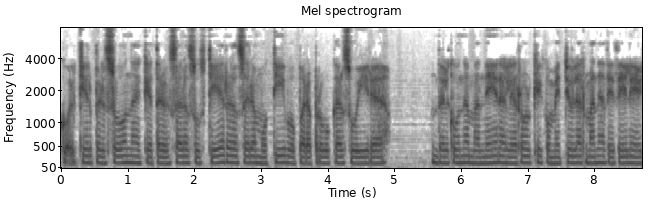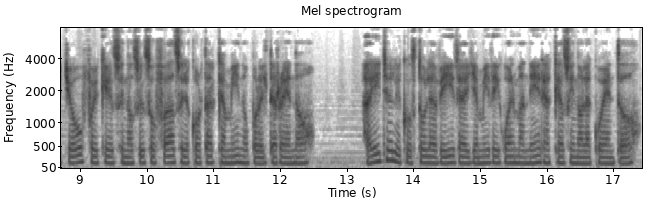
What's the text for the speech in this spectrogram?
Cualquier persona que atravesara sus tierras era motivo para provocar su ira. De alguna manera el error que cometió la hermana de Delia y yo fue que se nos hizo fácil cortar camino por el terreno. A ella le costó la vida y a mí de igual manera casi no la cuento.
